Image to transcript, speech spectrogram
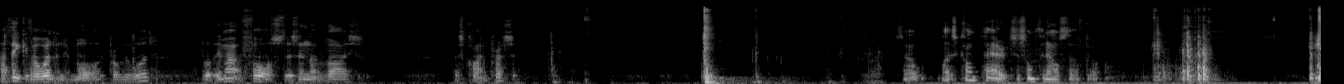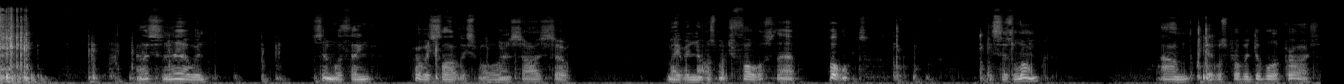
I think if I went any more, it probably would. But the amount of force that's in that vise, that's quite impressive. So let's compare it to something else that I've got. Now this is an Irwin, similar thing, probably slightly smaller in size, so maybe not as much force there, but it's as long and it was probably double the price.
